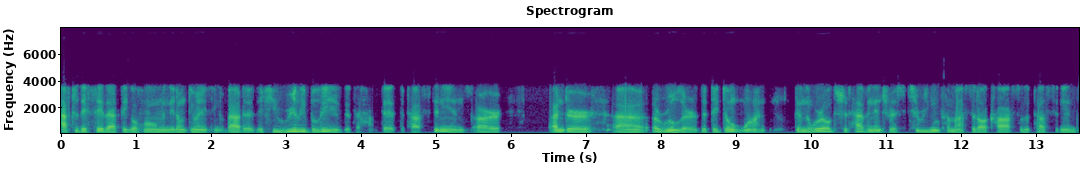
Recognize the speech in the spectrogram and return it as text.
after they say that, they go home and they don't do anything about it. If you really believe that the that the Palestinians are under uh, a ruler that they don't want, then the world should have an interest to remove Hamas at all costs, so the Palestinians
